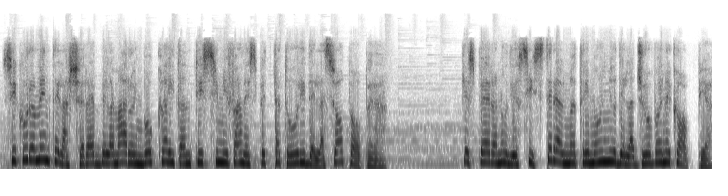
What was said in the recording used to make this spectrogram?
sicuramente lascerebbe l'amaro in bocca ai tantissimi fan e spettatori della soap opera, che sperano di assistere al matrimonio della giovane coppia.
